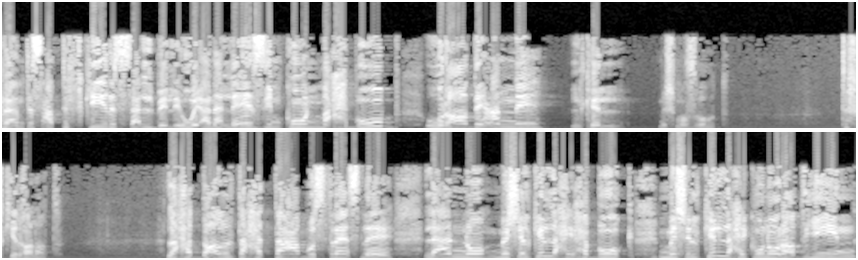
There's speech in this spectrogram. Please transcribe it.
رقم تسعة التفكير السلبي اللي هو أنا لازم كون محبوب وراضي عني الكل مش مزبوط تفكير غلط رح تضل تحت تعب وستريس ليه؟ لأنه مش الكل رح يحبوك. مش الكل رح يكونوا راضيين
